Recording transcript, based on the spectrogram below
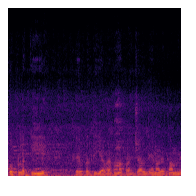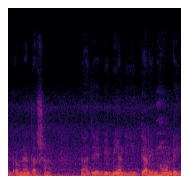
ਧੁੱਪ ਲੱਗੀ ਏ ਤੇ ਵਧੀਆ ਵਾ ਹੁਣ ਆਪਾਂ ਚੱਲਦੇ ਆ ਨਾਲੇ ਤੁਹਾਨੂੰ ਵੀ ਕਰਾਉਂਦੇ ਆ ਦਰਸ਼ਨ। ਤੇ ਹਜੇ ਬੀਬੀਆਂ ਦੀ ਤਿਆਰੀ ਨਹੀਂ ਹੋਣ ਡਈ।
